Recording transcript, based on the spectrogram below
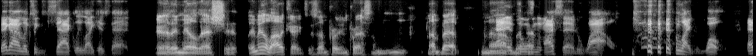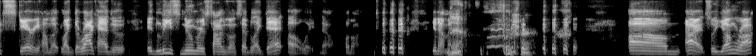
That guy looks exactly like his dad. Yeah, they nail that shit. They nail a lot of characters. I'm pretty impressed. I'm mm, not bad. Not That is the one that I said, "Wow," like whoa, that's scary. How much? Like The Rock had to at least numerous times on set, like that. Oh wait, no, hold on, you're not my Yeah, for sure. Um. All right. So Young Rock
